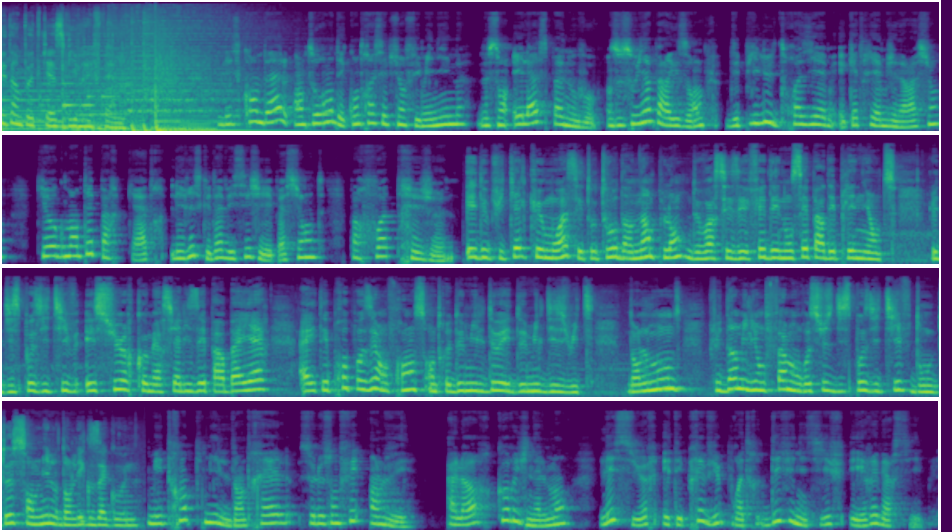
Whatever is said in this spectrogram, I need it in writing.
C'est un podcast Vivre FM. Les scandales entourant des contraceptions féminines ne sont hélas pas nouveaux. On se souvient par exemple des pilules troisième et quatrième génération qui augmenté par 4 les risques d'AVC chez les patientes, parfois très jeunes. Et depuis quelques mois, c'est au tour d'un implant de voir ses effets dénoncés par des plaignantes. Le dispositif Essure, commercialisé par Bayer, a été proposé en France entre 2002 et 2018. Dans le monde, plus d'un million de femmes ont reçu ce dispositif, dont 200 000 dans l'Hexagone. Mais 30 000 d'entre elles se le sont fait enlever. Alors qu'originellement, l'Essure était prévu pour être définitif et irréversible.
